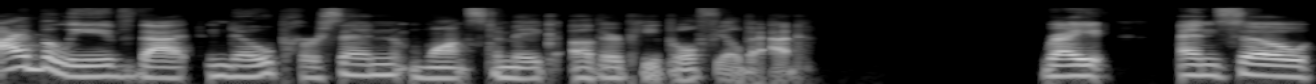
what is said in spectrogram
I believe that no person wants to make other people feel bad. Right. And so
